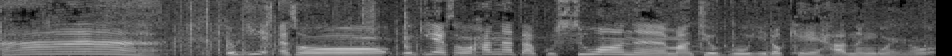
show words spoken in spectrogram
아, 여기에서 여기에서 하나 잡고 수원을 만들고 이렇게 하는 거예요.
